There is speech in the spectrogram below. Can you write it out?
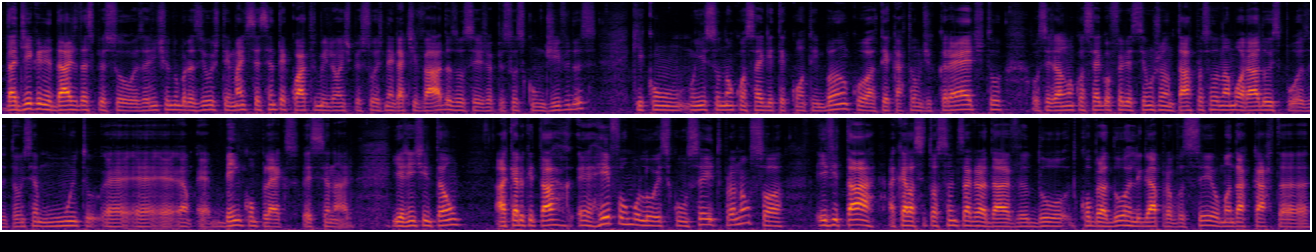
da dignidade das pessoas. A gente no Brasil hoje tem mais de 64 milhões de pessoas negativadas, ou seja, pessoas com dívidas, que com isso não conseguem ter conta em banco, ter cartão de crédito, ou seja, ela não consegue oferecer um jantar para sua namorada ou esposa. Então isso é muito, é, é, é, é bem complexo esse cenário. E a gente então, a Quero Quitar é, reformulou esse conceito para não só evitar aquela situação desagradável do cobrador ligar para você ou mandar carta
